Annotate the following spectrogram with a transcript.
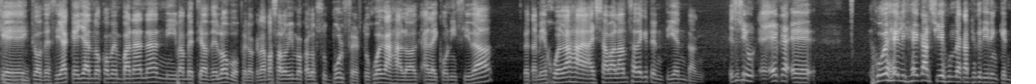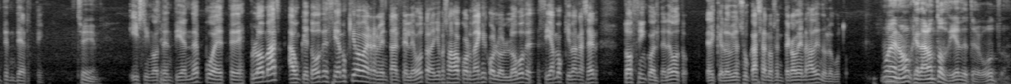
Que, sí. que os decía que ellas no comen bananas ni van vestidas de lobos, pero que le ha pasado lo mismo que a los subwoofer. Tú juegas a, lo- a la iconicidad, pero también juegas a esa balanza de que te entiendan. Eso sí, eh, eh, eh, Hegar sí es una canción que tienen que entenderte. Sí. Y si no Sí. te entiendes, pues te desplomas, aunque todos decíamos que iba a reventar el televoto. El año pasado acordáis que con los lobos decíamos que iban a ser top 5 del televoto. El que lo vio en su casa no se enteró de nada y no le votó. Bueno, quedaron todos 10 de televoto.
